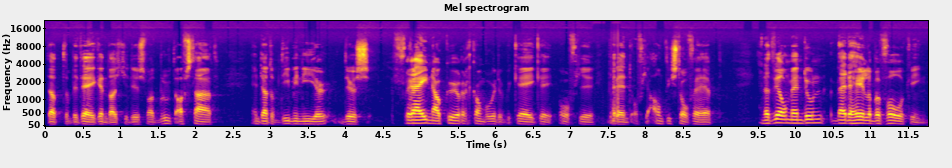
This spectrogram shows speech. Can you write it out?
dat betekent dat je dus wat bloed afstaat en dat op die manier dus vrij nauwkeurig kan worden bekeken of je bent of je antistoffen hebt. En dat wil men doen bij de hele bevolking.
